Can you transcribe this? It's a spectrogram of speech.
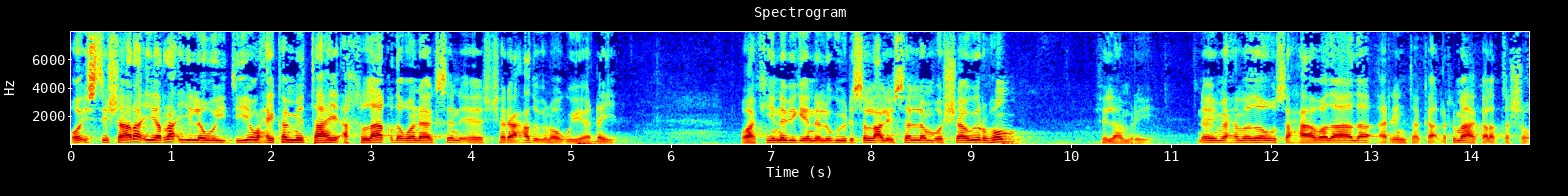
oo istishaaro iyo ra'yi la weydiiyo waxay ka mid tahay akhlaaqda wanaagsan ee shareecadu inoogu yeedhay. Waa kii nabigeenna lagu yidhi sal lay wasalam washaawirhum fi lamri nebi maxamedow saxaabadaada arinta arrimaha kala tasho.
